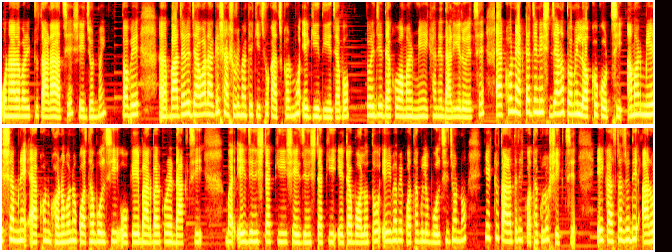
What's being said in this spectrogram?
ওনার আবার একটু তাড়া আছে, সেই জন্যই। তবে বাজারে যাওয়ার আগে শাশুড়ি মাকে কিছু কাজকর্ম এগিয়ে দিয়ে যাব। তো এই যে দেখো আমার মেয়ে এখানে দাঁড়িয়ে রয়েছে। এখন একটা জিনিস জানো তো আমি লক্ষ্য করছি, আমার মেয়ের সামনে এখন ঘন ঘন কথা বলছি, ওকে বারবার করে ডাকছি, বা এই জিনিসটা কি, সেই জিনিসটা কি, এটা বলো তো, এইভাবে কথাগুলো বলছি জন্য একটু তাড়াতাড়ি কথাগুলো শিখছে। এই কাজটা যদি আরও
